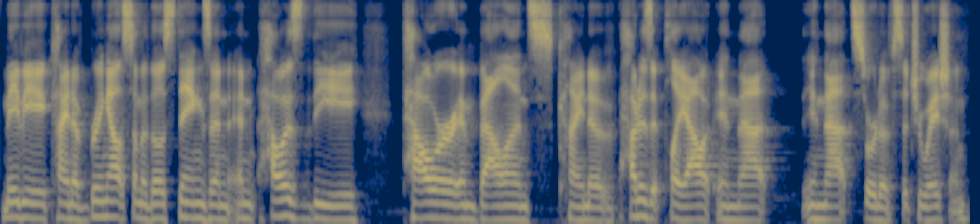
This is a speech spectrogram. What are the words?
maybe kind of bring out some of those things and and how is the power imbalance kind of how does it play out in that in that sort of situation?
